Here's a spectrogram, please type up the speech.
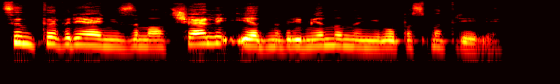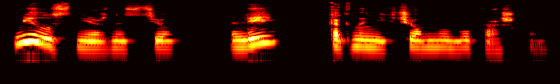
Центавриане замолчали и одновременно на него посмотрели. Милу с нежностью, Ли, как на никчемную букашку.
